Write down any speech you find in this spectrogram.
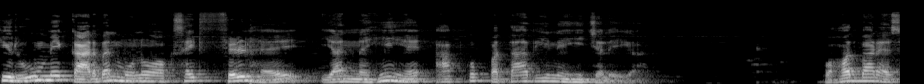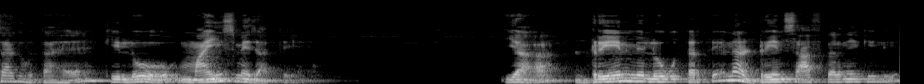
कि रूम में कार्बन मोनोऑक्साइड फिल्ड है या नहीं है, आपको पता भी नहीं चलेगा। बहुत बार ऐसा होता है कि लोग माइंस में जाते हैं या ड्रेन में लोग उतरते हैं ना, ड्रेन साफ़ करने के लिए।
